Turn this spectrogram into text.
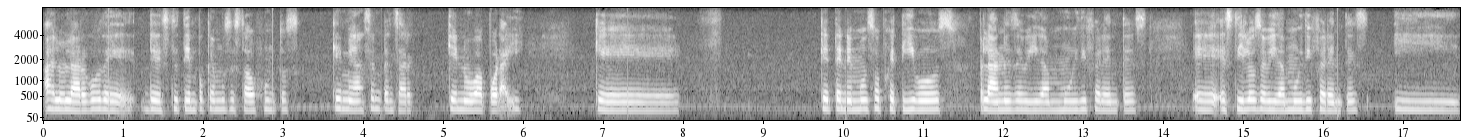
a lo largo de, de este tiempo que hemos estado juntos que me hacen pensar que no va por ahí, que, que tenemos objetivos, planes de vida muy diferentes, eh, estilos de vida muy diferentes y,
